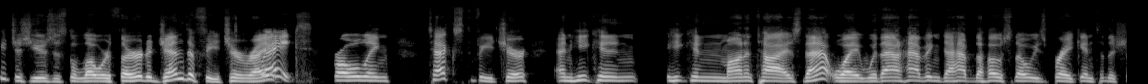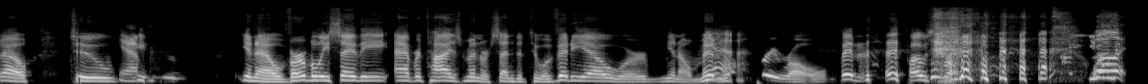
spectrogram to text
he just uses the lower third agenda feature, right? Right. Scrolling text feature, and he can he can monetize that way without having to have the host always break into the show to Yep. you know verbally say the advertisement or send it to a video or you know mid Yeah. pre roll, post roll. Well, that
